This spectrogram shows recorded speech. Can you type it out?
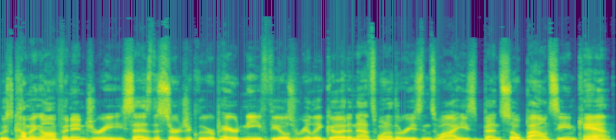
who's coming off an injury. He says the surgically repaired knee feels really good, and that's one of the reasons why he's been so bouncy in camp.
